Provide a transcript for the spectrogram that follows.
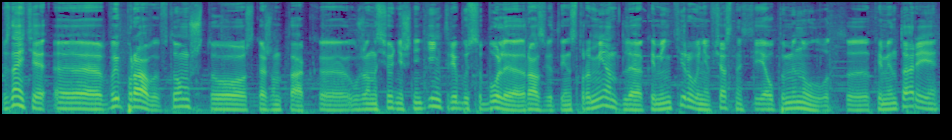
Вы знаете, э, вы правы в том, что, скажем так, э, уже на сегодняшний день требуется более развитый инструмент для комментирования. В частности, я упомянул вот комментарии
